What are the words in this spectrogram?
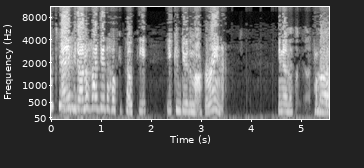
Okay. And if you don't know how to do the hokey pokey, you can do the Macarena. You know the. Oh my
